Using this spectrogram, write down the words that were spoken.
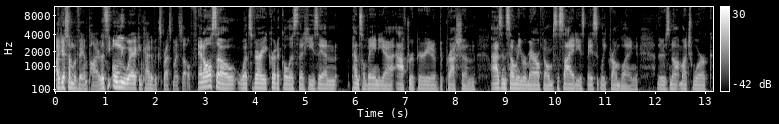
I guess I'm a vampire. That's the only way I can kind of express myself. And also, what's very critical is that he's in Pennsylvania after a period of depression. As in so many Romero films, society is basically crumbling. There's not much work.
